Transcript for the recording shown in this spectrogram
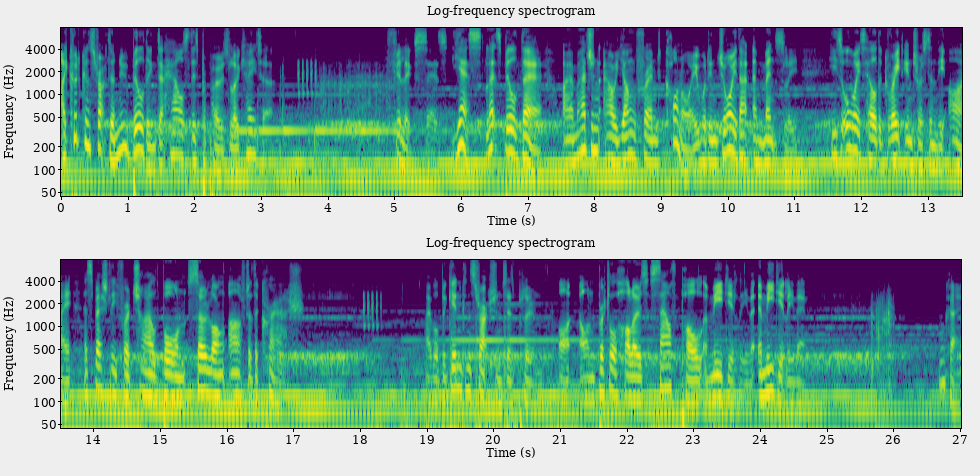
I could construct a new building to house this proposed locator. Filix says, Yes, let's build there. I imagine our young friend Connoy would enjoy that immensely. He's always held a great interest in the eye, especially for a child born so long after the crash. I will begin construction, says Plume, on, on Brittle Hollow's south pole immediately. Immediately then. Okay.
